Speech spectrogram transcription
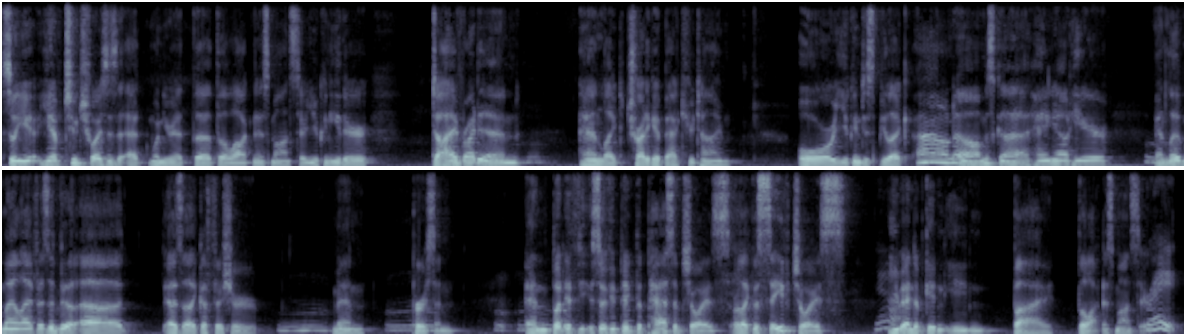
so you you have two choices at when you're at the the Loch Ness monster. You can either dive right in and like try to get back to your time, or you can just be like, I don't know, I'm just gonna hang out here and live my life as a uh, as like a fisherman person. And but if you, so, if you pick the passive choice or like the safe choice, Yeah. you end up getting eaten by the Loch Ness monster. Right.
